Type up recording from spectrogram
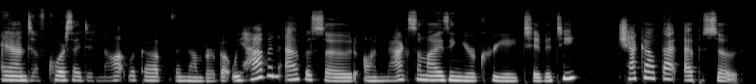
and of course, I did not look up the number, but we have an episode on maximizing your creativity. Check out that episode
